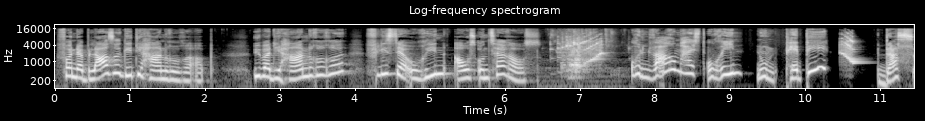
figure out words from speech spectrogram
Von der Blase geht die Harnröhre ab. Über die Harnröhre fließt der Urin aus uns heraus. Und warum heißt Urin nun Pipi? Das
